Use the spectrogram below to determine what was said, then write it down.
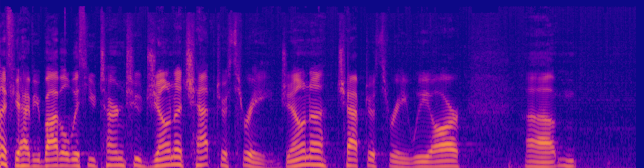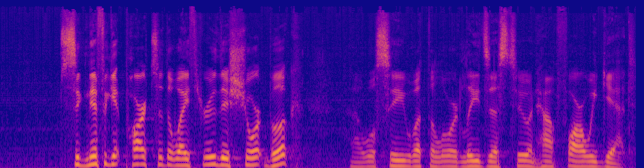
If you have your Bible with you, turn to Jonah chapter 3. Jonah chapter 3. We are uh, significant parts of the way through this short book. Uh, we'll see what the Lord leads us to and how far we get.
